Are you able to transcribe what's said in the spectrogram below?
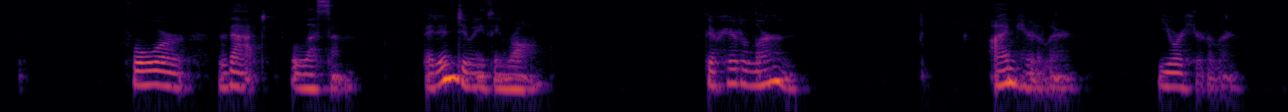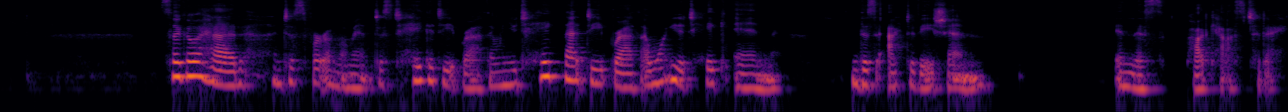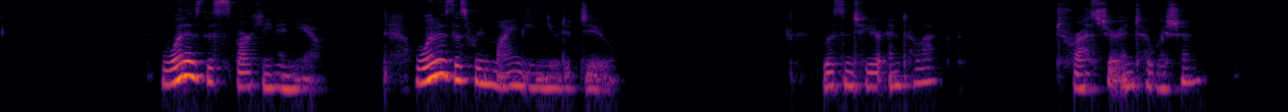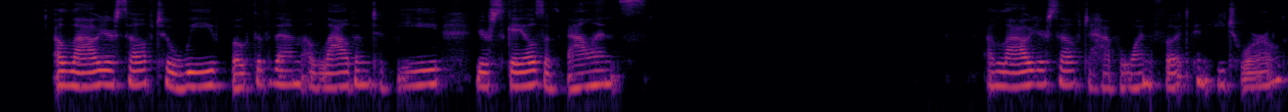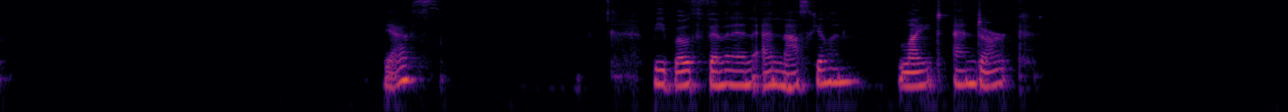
for that lesson. They didn't do anything wrong. They're here to learn. I'm here to learn. You're here to learn. So go ahead and just for a moment, just take a deep breath. And when you take that deep breath, I want you to take in this activation in this podcast today? What is this sparking in you? What is this reminding you to do? Listen to your intellect, trust your intuition, allow yourself to weave both of them, allow them to be your scales of balance. Allow yourself to have one foot in each world. Yes. Be both feminine and masculine, light and dark.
